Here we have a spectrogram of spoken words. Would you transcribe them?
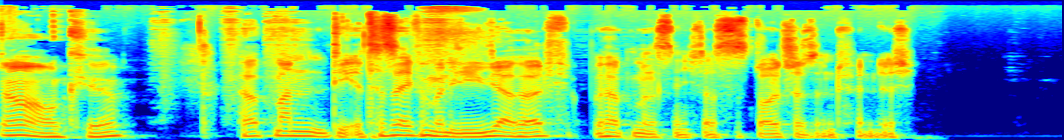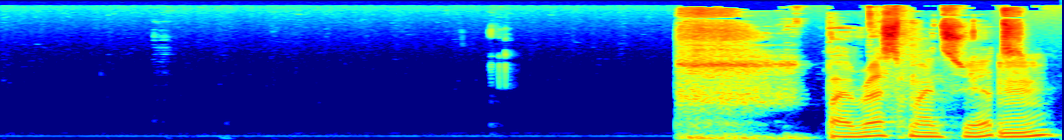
Ah, okay. Hört man, die, tatsächlich, wenn man die Lieder hört, hört man es nicht, dass es Deutsche sind, finde ich. Bei Res meinst du jetzt? Mhm.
